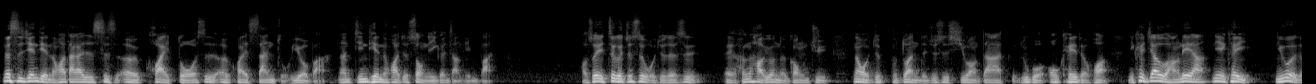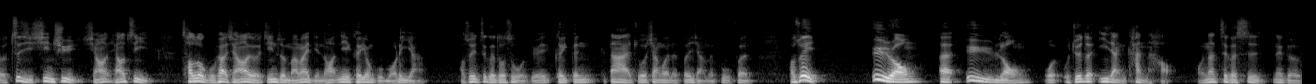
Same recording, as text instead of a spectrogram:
那时间点的话，大概是四十二块多，四十二块三左右吧。那今天的话，就送你一根涨停板。好，所以这个就是我觉得是诶很好用的工具。那我就不断的就是希望大家如果 OK 的话，你可以加入行列啊。你也可以，你如果有自己兴趣，想要想要自己操作股票，想要有精准买卖点的话，你也可以用股魔力啊。好，所以这个都是我觉得可以跟大家做相关的分享的部分。好，所以玉龙，呃，玉龙，我我觉得依然看好哦。那这个是那个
